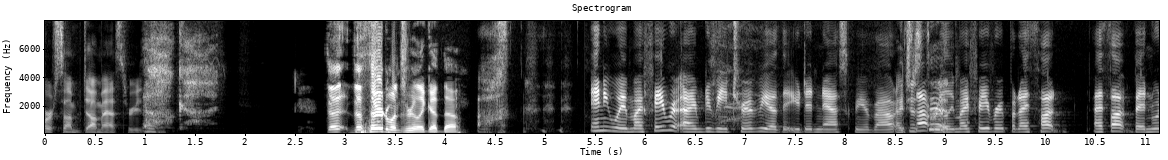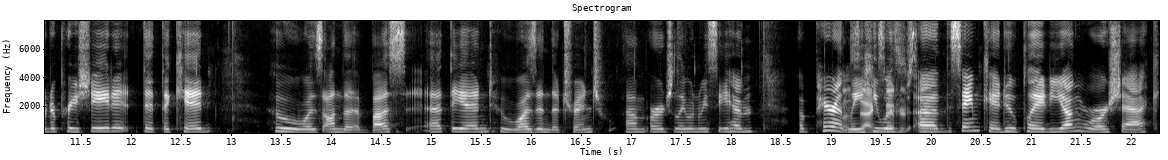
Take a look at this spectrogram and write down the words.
for some dumbass reason. Oh god. The the third one's really good though. Anyway, my favorite IMDb trivia that you didn't ask me about. I it's just not really my favorite, but I thought I thought Ben would appreciate it. That the kid who was on the bus at the end, who was in the trench um, originally when we see him, apparently Zack he was uh, the same kid who played young Rorschach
